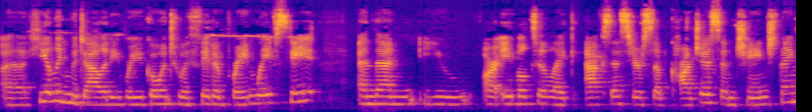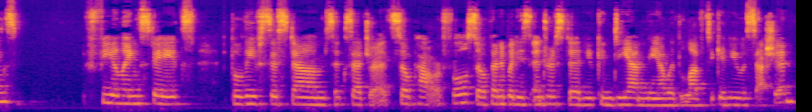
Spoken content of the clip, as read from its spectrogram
a healing modality where you go into a theta brainwave state and then you are able to like access your subconscious and change things feeling states belief systems etc it's so powerful. So if anybody's interested you can dm me. I would love to give you a session.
